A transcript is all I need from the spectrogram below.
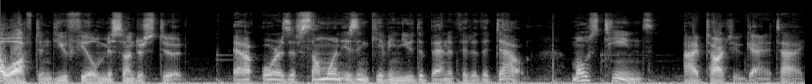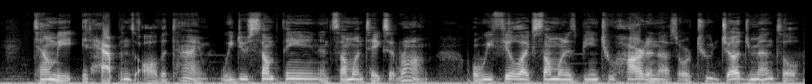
How often do you feel misunderstood, uh, or as if someone isn't giving you the benefit of the doubt? Most teens I've talked to, guy tie, tell me it happens all the time. We do something and someone takes it wrong, or we feel like someone is being too hard on us or too judgmental.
